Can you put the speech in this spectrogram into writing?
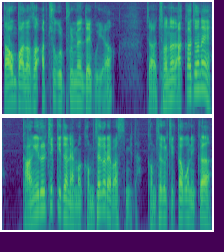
다운받아서 압축을 풀면 되고요. 자, 저는 아까 전에 강의를 찍기 전에 한번 검색을 해봤습니다. 검색을 찍다 보니까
